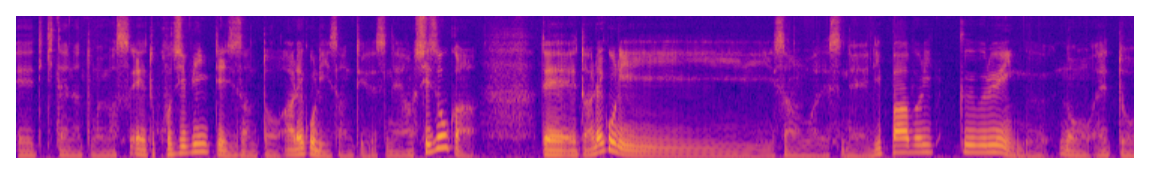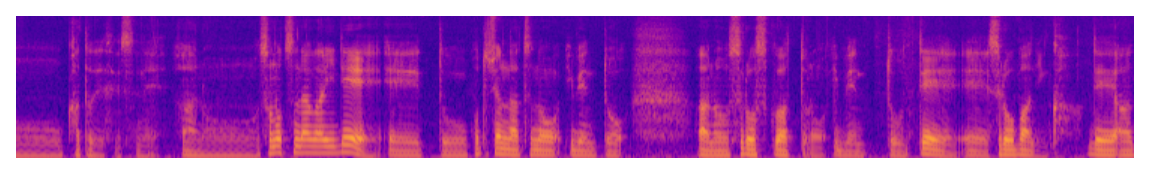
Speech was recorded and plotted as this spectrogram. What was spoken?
えー、きたいなと思います。えっ、ー、と、コジヴィンテージさんとアレゴリーさんというですね、あの静岡で、えっ、と、アレゴリーさんはですね、リパーブリックブルーイングの、えっ、と、方でですね、あのそのつながりで、えっ、と、今年の夏のイベント、あの、スロースクワットのイベントで、えスローバーニングか、であっ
